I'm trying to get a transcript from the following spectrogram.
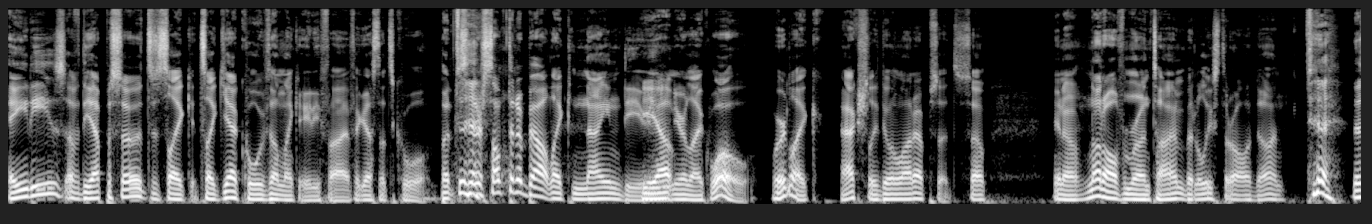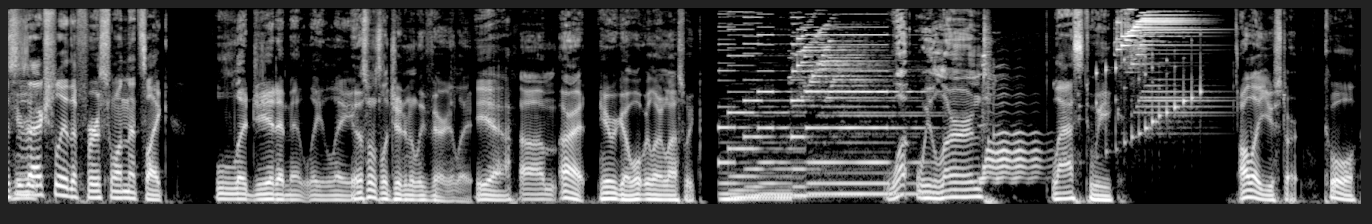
80s of the episodes, it's like it's like yeah, cool. We've done like 85. I guess that's cool. But there's something about like 90, Yep. and you're like, whoa, we're like actually doing a lot of episodes. So, you know, not all of them are on time, but at least they're all done. this is actually the first one that's like legitimately late. Yeah, this one's legitimately very late. Yeah. Um, all right, here we go. What we learned last week. What we learned. Last week. I'll let you start. Cool.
